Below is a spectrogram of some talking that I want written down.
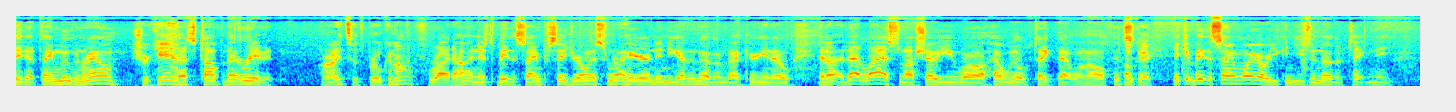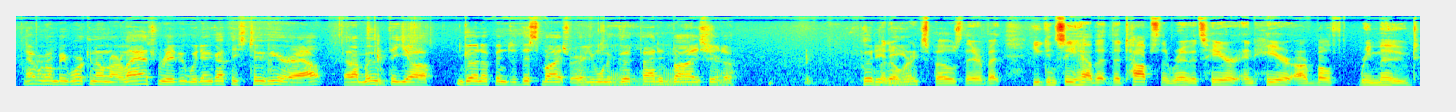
See that thing moving around? Sure can. That's the top of that rivet. All right, so it's broken off. Right, uh, and it's to be the same procedure on this one right here, and then you got another one back here, you know. And I, that last one, I'll show you uh, how we'll take that one off. It's, Okay. It can be the same way, or you can use another technique. Now we're going to be working on our last rivet. We done got these two here out, and I moved the uh, gun up into this vise right here. You want a good padded vise here to put it overexposed there, but you can see how the, the tops of the rivets here and here are both removed,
